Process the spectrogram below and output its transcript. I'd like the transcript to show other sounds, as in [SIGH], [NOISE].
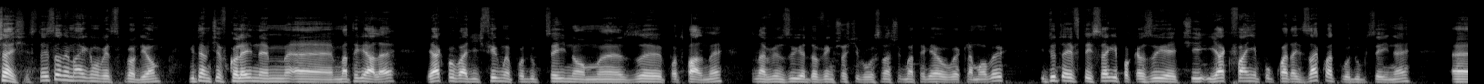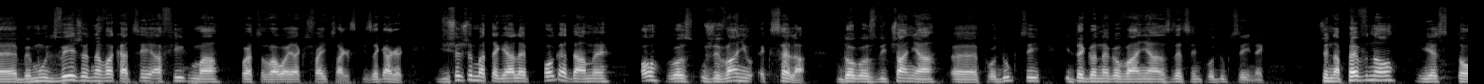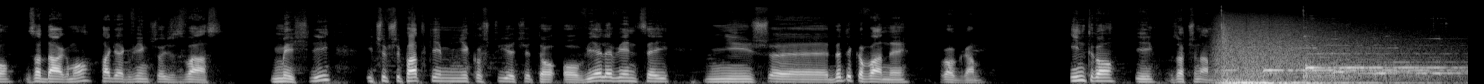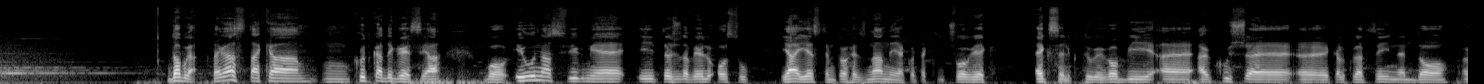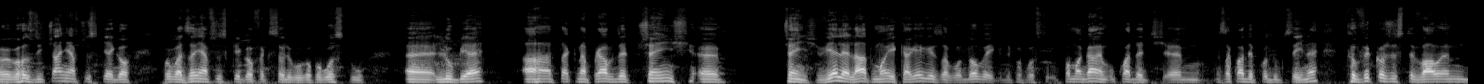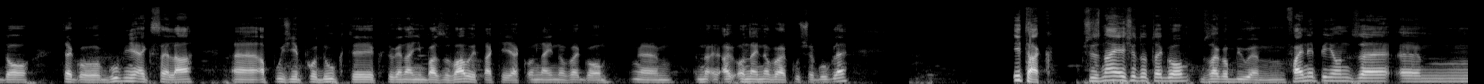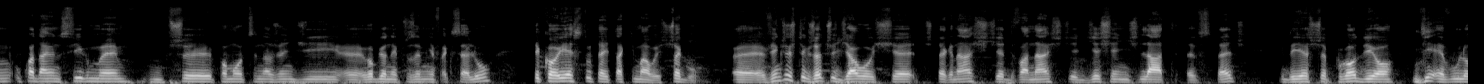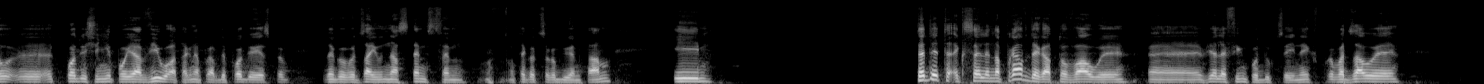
Cześć, z tej strony Marek Mowiec z Prodio. Witam Cię w kolejnym e, materiale, jak prowadzić firmę produkcyjną e, z Podpalmy, co nawiązuje do większości po prostu naszych materiałów reklamowych. I tutaj w tej serii pokazuję Ci, jak fajnie pokładać zakład produkcyjny, e, by móc wyjeżdżać na wakacje, a firma pracowała jak szwajcarski zegarek. W dzisiejszym materiale pogadamy o używaniu Excela do rozliczania e, produkcji i do generowania zleceń produkcyjnych. Czy na pewno jest to za darmo, tak jak większość z Was myśli, i czy przypadkiem nie kosztuje Cię to o wiele więcej niż e, dedykowany program? Intro i zaczynamy. Dobra, teraz taka mm, krótka dygresja, bo i u nas w firmie, i też dla wielu osób, ja jestem trochę znany jako taki człowiek Excel, który robi e, arkusze e, kalkulacyjne do rozliczania wszystkiego, prowadzenia wszystkiego w Excelu, go po prostu e, lubię, a tak naprawdę część, część, wiele lat mojej kariery zawodowej, gdy po prostu pomagałem układać zakłady produkcyjne, to wykorzystywałem do tego głównie Excela, a później produkty, które na nim bazowały, takie jak em, no, online'owe arkusze Google. I tak, przyznaję się do tego, zarobiłem fajne pieniądze, em, układając firmy przy pomocy narzędzi e, robionych przeze mnie w Excelu, tylko jest tutaj taki mały szczegół. E, Większość tych rzeczy działo się 14, 12, 10 lat wstecz, gdy jeszcze Prodio, nie ewolu, e, Prodio się nie pojawiło, a tak naprawdę Prodio jest pewnego rodzaju następstwem tego, co robiłem tam. I Wtedy te Excele naprawdę ratowały e, wiele firm produkcyjnych, wprowadzały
